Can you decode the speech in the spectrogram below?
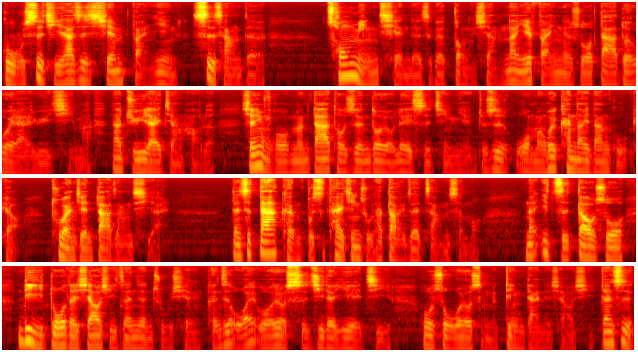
股市其实它是先反映市场的聪明钱的这个动向，那也反映了说大家对未来的预期嘛。那举例来讲好了，相信我们大家投资人都有类似经验，就是我们会看到一档股票突然间大涨起来，但是大家可能不是太清楚它到底在涨什么。那一直到说利多的消息真正出现，可能是我我有实际的业绩，或者说我有什么订单的消息，但是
